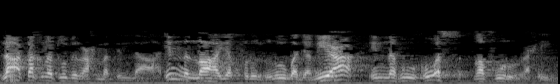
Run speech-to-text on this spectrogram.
لا تقنطوا من رحمت اللہ، ان اللہ یغفر الذنوب جميعا انه هو الغفور الرحیم۔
